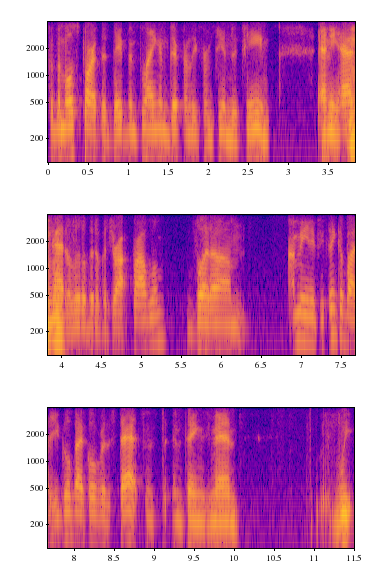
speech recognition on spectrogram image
for the most part that they've been playing him differently from team to team and he has Mhm. had a little bit of a drop problem. But um I mean if you think about it, you go back over the stats and, and things, man, we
